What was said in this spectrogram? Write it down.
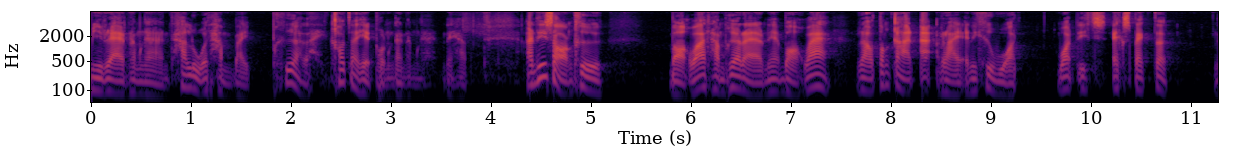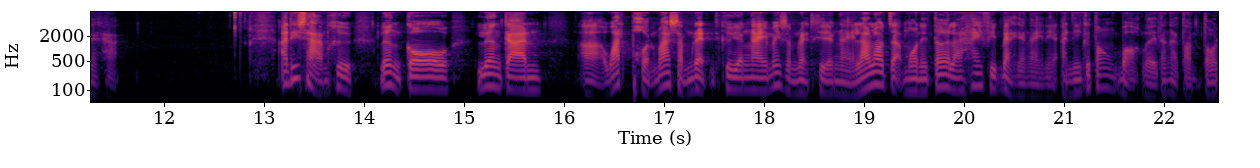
มีแรงทำงาน ถ้ารู้ว่าทำไปเพื่ออะไร เข้าใจเหตุผลการทำงานนะครับ อันที่2คือบอกว่าทำเพื่ออะไรแล้วเนี่ยบอกว่าเราต้องการอะไร อันนี้คือ what what is expected นะครับอันที่ 3 คือเรื่อง goal เรื่องการวัดผลว่าสำเร็จคือยังไงไม่สำเร็จคือยังไง แล้วเราจะมอนิเตอร์และให้ feedback ยังไงเนี่ยอันนี้ก็ต้องบอกเลยตั้งแต่ตอนต้น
